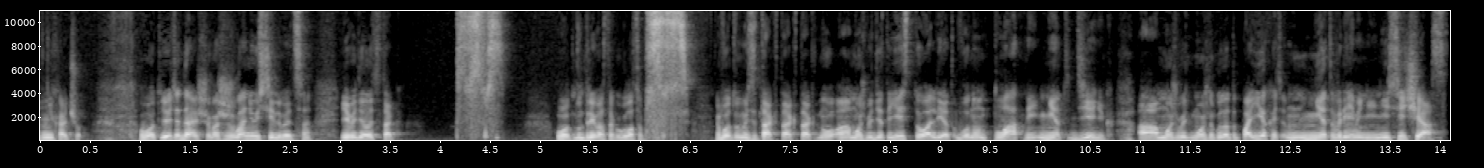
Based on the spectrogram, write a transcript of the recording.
не хочу. Вот, идете дальше, ваше желание усиливается, и вы делаете так. Вот, внутри вас такой голосок. Вот, вы думаете, так, так, так, ну, а, может быть, где-то есть туалет, вон он платный, нет денег. А, может быть, можно куда-то поехать, нет времени, не сейчас.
